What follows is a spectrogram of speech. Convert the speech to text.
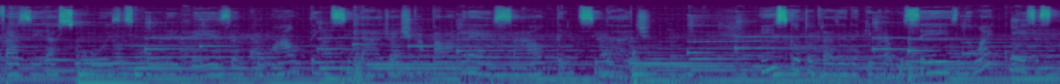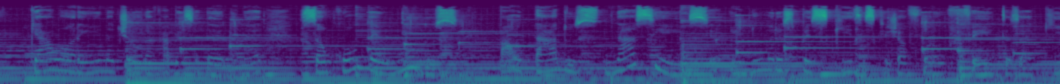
fazer as coisas com leveza, com autenticidade. Eu acho que a palavra é essa, autenticidade. Isso que eu tô trazendo aqui para vocês não é coisas que a Lorena tirou da cabeça dela, né? São conteúdos pautados na ciência, inúmeras pesquisas que já foram feitas aqui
